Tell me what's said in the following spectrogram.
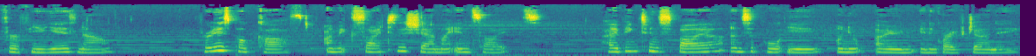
for a few years now. Through this podcast, I'm excited to share my insights, hoping to inspire and support you on your own inner growth journey.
